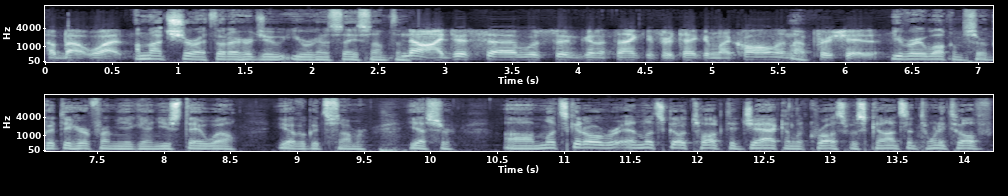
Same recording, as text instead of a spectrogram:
About what? I'm not sure. I thought I heard you. You were going to say something. No, I just uh, was going to thank you for taking my call, and I appreciate it. You're very welcome, sir. Good to hear from you again. You stay well. You have a good summer. Yes, sir. Um, let's get over and let's go talk to Jack in La Crosse, Wisconsin, 2012,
